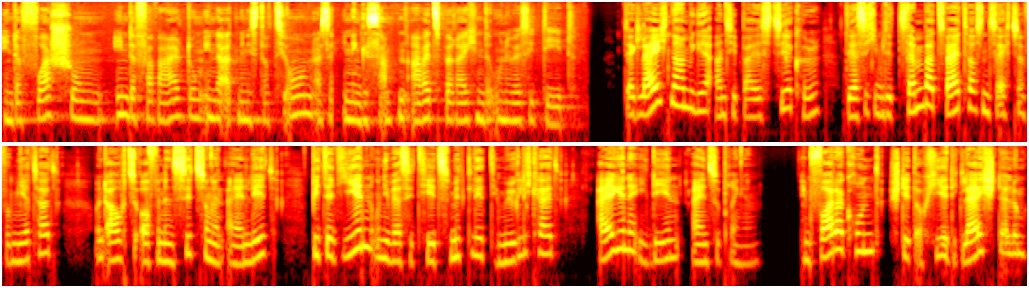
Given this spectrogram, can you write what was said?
in der Forschung, in der Verwaltung, in der Administration, also in den gesamten Arbeitsbereichen der Universität. Der gleichnamige Anti-Bias-Zirkel, der sich im Dezember 2016 formiert hat und auch zu offenen Sitzungen einlädt, bietet jedem Universitätsmitglied die Möglichkeit, eigene Ideen einzubringen. Im Vordergrund steht auch hier die Gleichstellung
